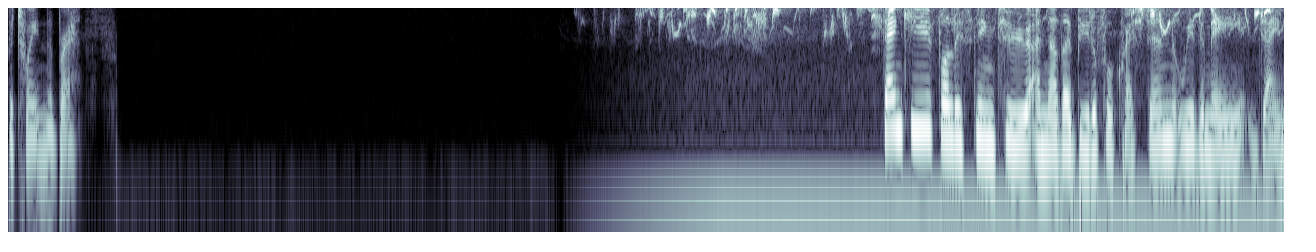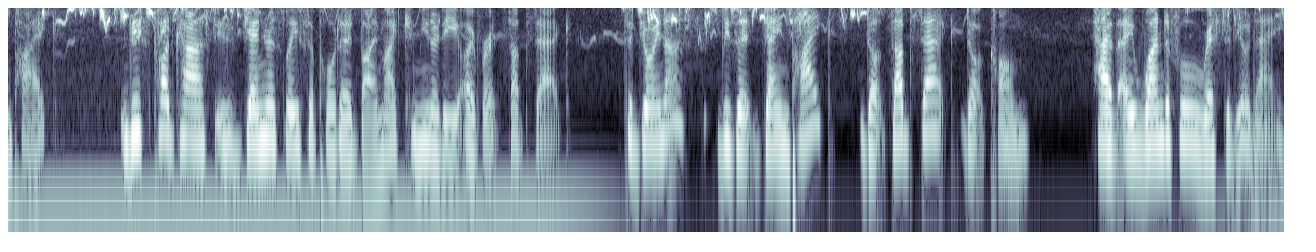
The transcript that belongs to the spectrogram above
between the breaths. Thank you for listening to another beautiful question with me, Jane Pike. This podcast is generously supported by my community over at Substack. To join us, visit janepike.substack.com. Have a wonderful rest of your day.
